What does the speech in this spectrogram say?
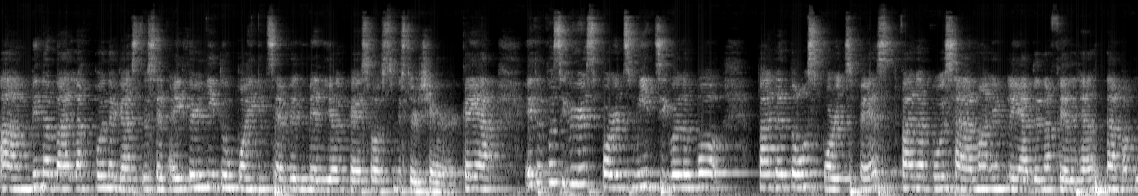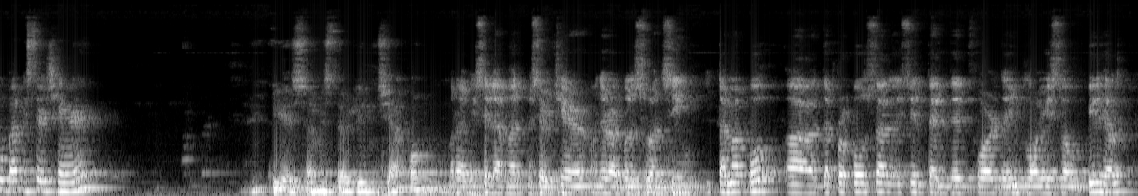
um, binabalak po na gastusin ay 32.7 million pesos, Mr. Chair. Kaya ito po siguro sports meet, siguro po para tong sports fest, para po sa mga empleyado ng PhilHealth. Tama po ba, Mr. Chair? Yes, uh, Mr. Lim Siako. Maraming salamat, Mr. Chair, Honorable Swansea. Tama po, uh, the proposal is intended for the employees of PhilHealth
